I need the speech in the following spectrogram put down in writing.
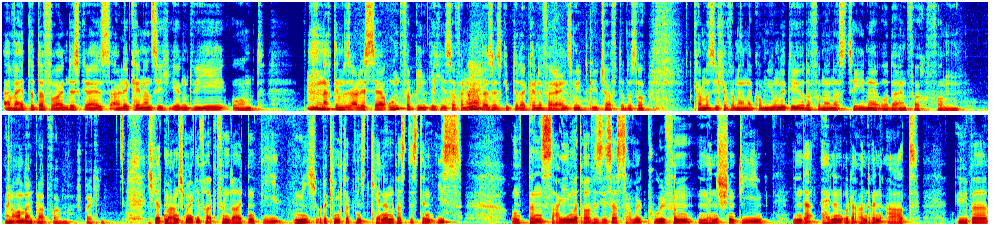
erweiterter Freundeskreis, alle kennen sich irgendwie und nachdem das alles sehr unverbindlich ist auf eine Art, also es gibt ja da keine Vereinsmitgliedschaft oder so, kann man sicher von einer Community oder von einer Szene oder einfach von einer Online-Plattform sprechen. Ich werde manchmal gefragt von Leuten, die mich oder Klingtalk nicht kennen, was das denn ist. Und dann sage ich immer drauf, es ist ein Sammelpool von Menschen, die in der einen oder anderen Art über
